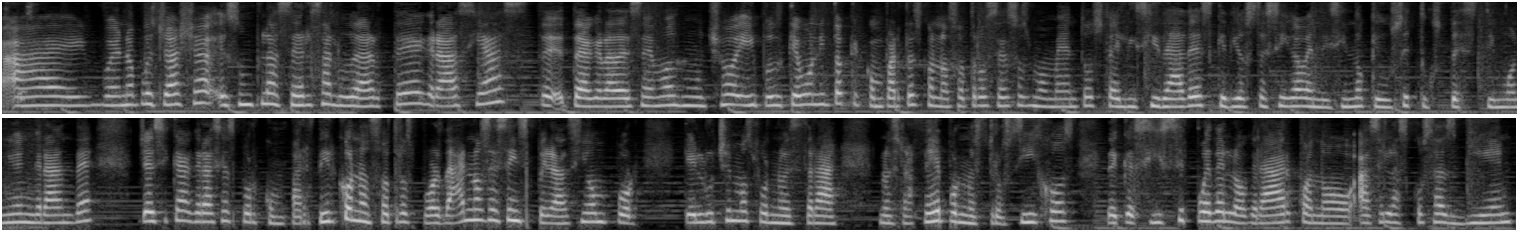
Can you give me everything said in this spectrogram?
Ay, bueno, pues Joshua, es un placer saludarte, gracias, te, agradecemos mucho y pues qué bonito que compartes con nosotros esos momentos, felicidades, que Dios te siga bendiciendo, que use tu testimonio en grande. Jessica, gracias por compartir con nosotros, por darnos esa inspiración, por que luchemos por nuestra, nuestra fe, por nuestros hijos, de que sí se puede lograr cuando hace las cosas bien,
